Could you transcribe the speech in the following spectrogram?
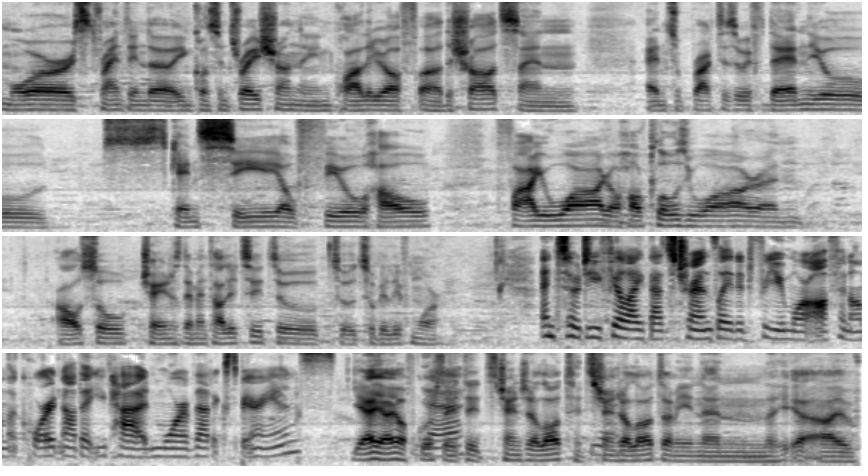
more strength in the in concentration, in quality of uh, the shots, and and to practice with them you can see or feel how far you are or how close you are and also change the mentality to, to, to believe more. And so, do you feel like that's translated for you more often on the court now that you've had more of that experience? Yeah, yeah, of course. Yeah. It, it's changed a lot. It's yeah. changed a lot. I mean, and yeah, I've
